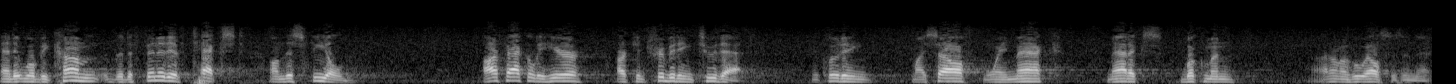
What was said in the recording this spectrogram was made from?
and it will become the definitive text on this field. Our faculty here are contributing to that, including myself, Wayne Mack, Maddox, Bookman. I don't know who else is in that.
